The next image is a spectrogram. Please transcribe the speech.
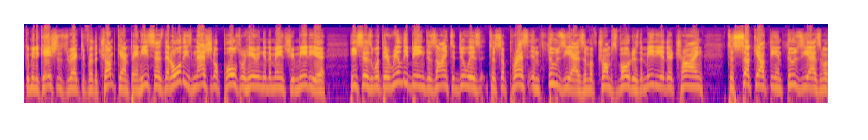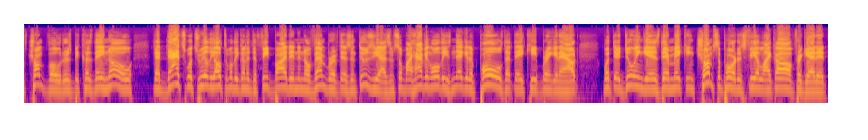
communications director for the Trump campaign, he says that all these national polls we're hearing in the mainstream media, he says what they're really being designed to do is to suppress enthusiasm of Trump's voters. The media, they're trying to suck out the enthusiasm of Trump voters because they know that that's what's really ultimately going to defeat Biden in November if there's enthusiasm. So by having all these negative polls that they keep bringing out, what they're doing is they're making Trump supporters feel like, oh, forget it,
